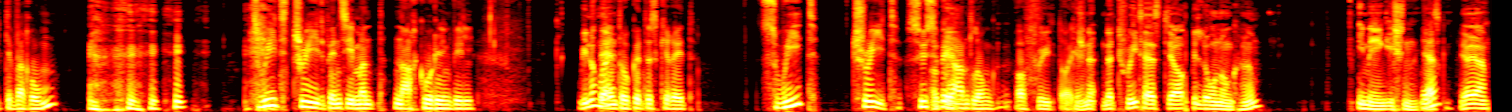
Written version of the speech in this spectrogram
Bitte warum? Sweet Treat, wenn es jemand nachgoogeln will. Wie nochmal? Beeindruckendes Gerät. Sweet Treat, süße Okay. Behandlung auf Treat. Deutsch. Okay. Na, na, Treat heißt ja auch Belohnung, ne? Im Englischen. Ja? Ja, ja.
